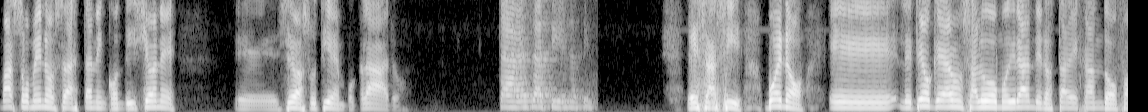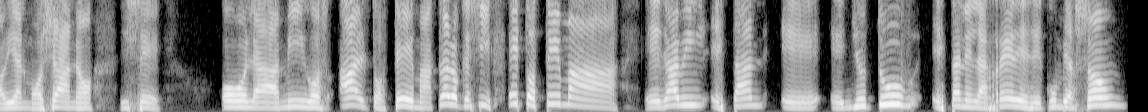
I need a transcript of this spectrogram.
más o menos están en condiciones, eh, lleva su tiempo, claro. Claro, es así, es así. Es así. Bueno, eh, le tengo que dar un saludo muy grande, nos está dejando Fabián Moyano. Dice, hola amigos, altos temas. Claro que sí, estos temas, eh, Gaby, están eh, en YouTube, están en las redes de Cumbia Sound.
